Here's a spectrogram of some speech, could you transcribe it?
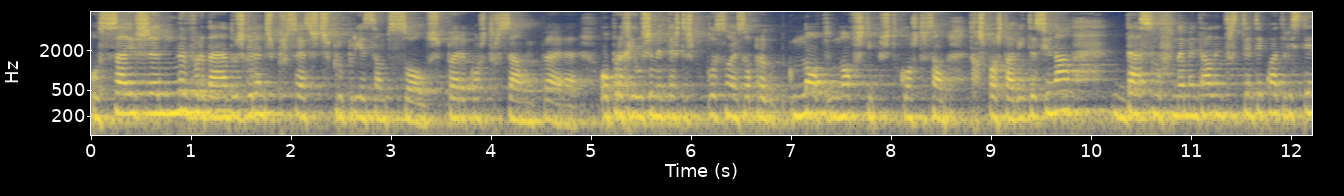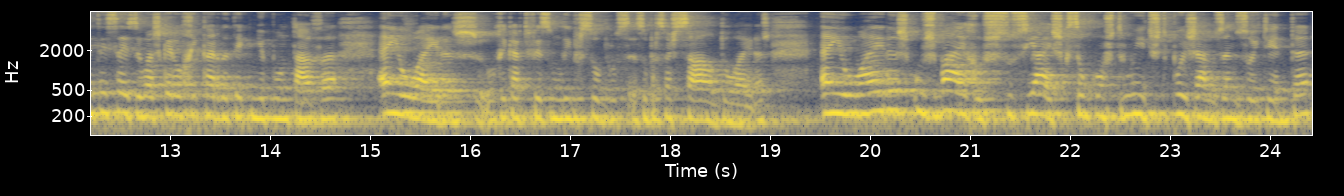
Ou seja, na verdade, os grandes processos de expropriação de solos para construção e para, ou para realojamento destas populações, ou para novos, novos tipos de construção de resposta habitacional, dá-se no fundamental entre 74 e 76. Eu acho que era o Ricardo até que me apontava em Oeiras, o Ricardo fez um livro sobre as operações de sal de Oeiras, em Oeiras, os bairros sociais que são construídos depois, já nos anos 80,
